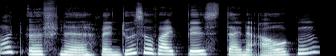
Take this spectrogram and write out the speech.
Und öffne, wenn du soweit bist, deine Augen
